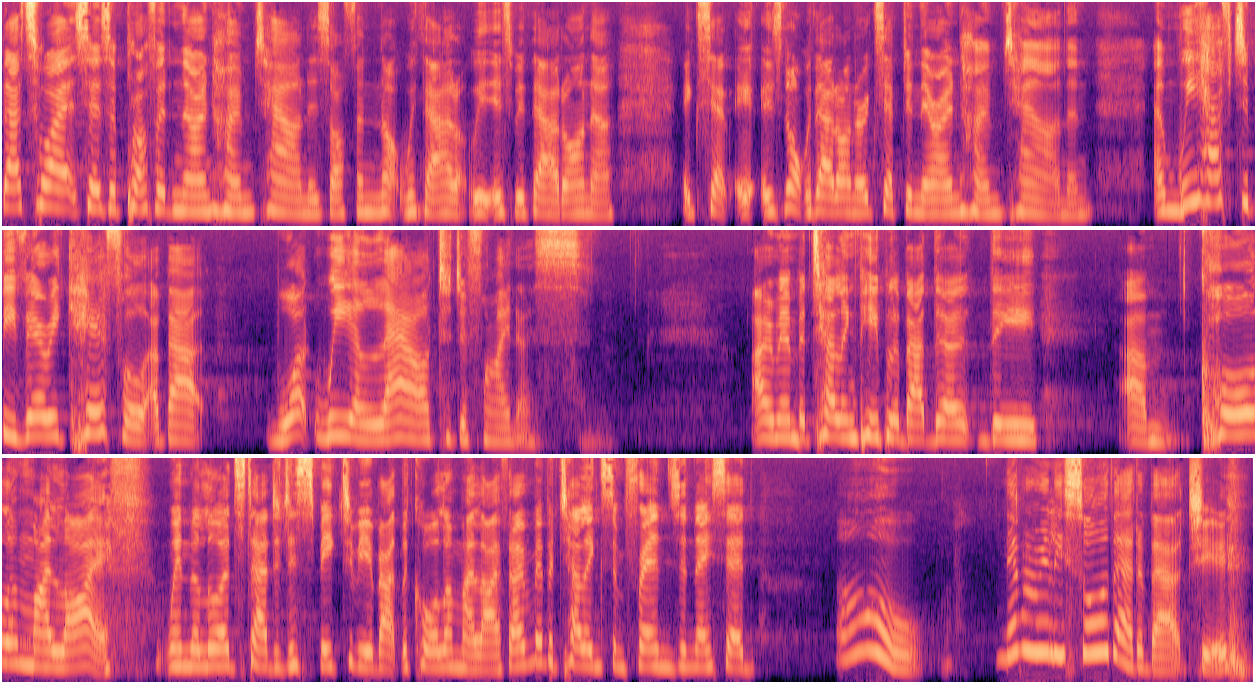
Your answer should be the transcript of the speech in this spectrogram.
That's why it says a prophet in their own hometown is often not without is without honor, except is not without honor except in their own hometown. And and we have to be very careful about what we allow to define us. I remember telling people about the the um, call on my life when the Lord started to speak to me about the call on my life. I remember telling some friends, and they said, "Oh, never really saw that about you."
